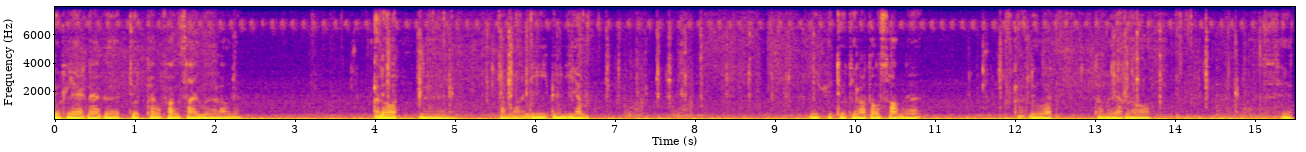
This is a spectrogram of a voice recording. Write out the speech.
จุดแรกนะคือจุดทางฝั่งซ้ายมือเราเนี่ย กระโดดนะจังหวะดีเป็นเยี่ยม นี่คือจุดที่เราต้องซ่อมนะกระโดดถ้าไมอยากรอเสร็จ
